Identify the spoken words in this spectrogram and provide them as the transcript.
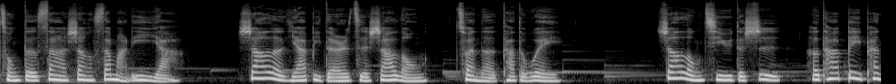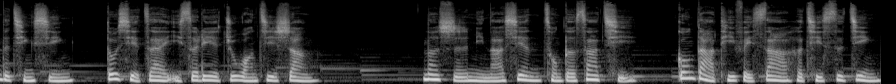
从德撒上撒玛利亚，杀了亚比的儿子沙龙，篡了他的位。沙龙其余的事和他背叛的情形，都写在以色列诸王记上。那时米拿现从德撒起，攻打提斐萨和其四境，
